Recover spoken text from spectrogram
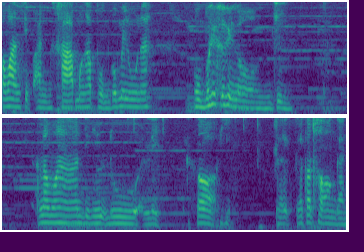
ประมาณสิบอันคราฟมั้งครับ ผมก็ไม่รู้นะ ผมไม่เคยลองจริง เรามาดูดูเหล็กแล้วก็แล้วก็ทองกัน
